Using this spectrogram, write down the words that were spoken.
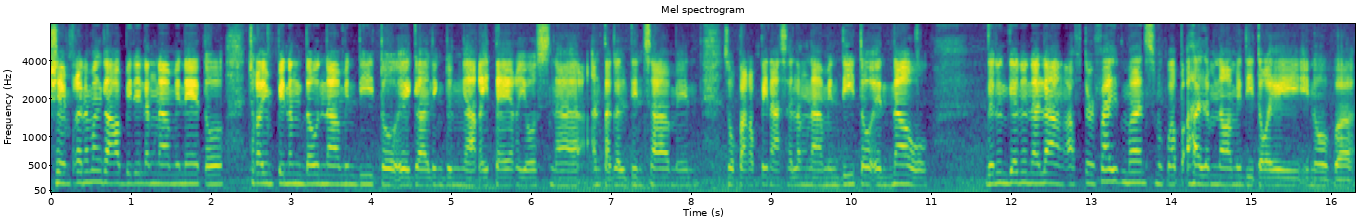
syempre naman kakabili lang namin nito. Tsaka yung pinang down namin dito eh galing dun nga kay Terios na antagal din sa amin. So parang pinasa lang namin dito and now ganun-ganun na lang after 5 months magpapaalam na kami dito kay Innova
